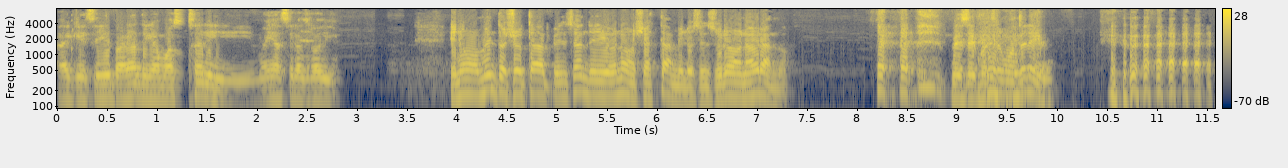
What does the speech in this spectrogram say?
hay que seguir para adelante que vamos a hacer y mañana será otro día. En un momento yo estaba pensando y digo, no, ya está, me lo censuraron a Brando. Me secuestró en Montenegro.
